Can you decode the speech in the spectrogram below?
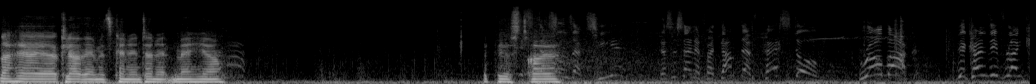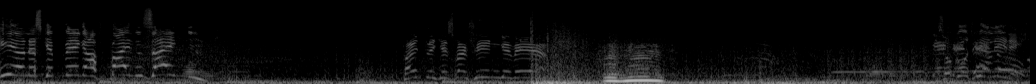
Nachher, ja klar, wir haben jetzt kein Internet mehr hier. Der PS3. Ist das unser Ziel? Das ist eine verdammte Festung! Roebuck! Wir können sie flankieren! Es gibt Wege auf beiden Seiten! Feindliches Maschinengewehr! So gut wie erledigt!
